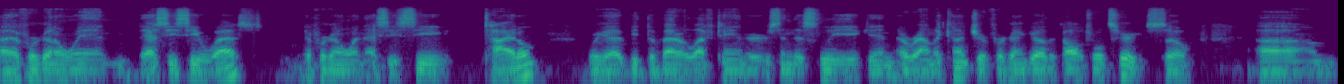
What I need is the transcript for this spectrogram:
uh, if we're going to win the SEC West. If we're going to win the SEC title, we got to beat the better left-handers in this league and around the country if we're going to go to the College World Series. So um,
